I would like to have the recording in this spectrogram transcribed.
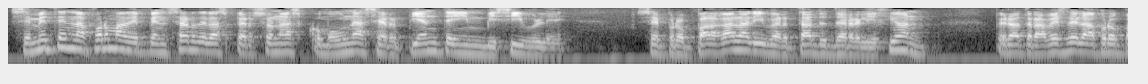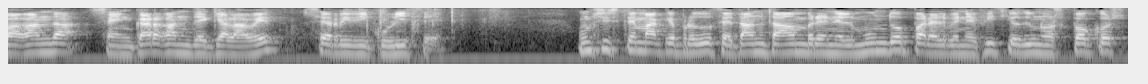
Se mete en la forma de pensar de las personas como una serpiente invisible, se propaga la libertad de religión, pero a través de la propaganda se encargan de que a la vez se ridiculice. Un sistema que produce tanta hambre en el mundo para el beneficio de unos pocos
